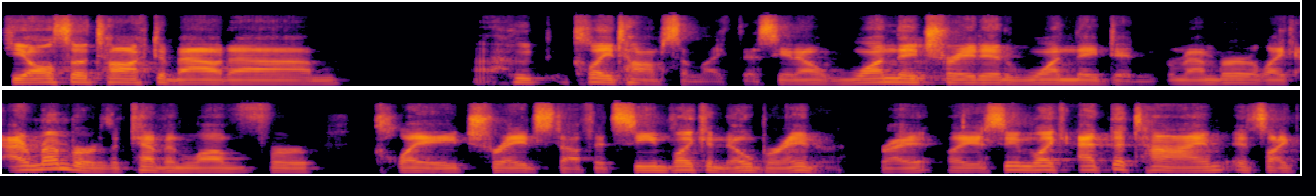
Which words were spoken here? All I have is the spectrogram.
He also talked about um, uh, who Klay Thompson like this. You know, one they Mhm. traded, one they didn't. Remember, like I remember the Kevin Love for Klay trade stuff. It seemed like a no brainer, right? Like it seemed like at the time, it's like,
